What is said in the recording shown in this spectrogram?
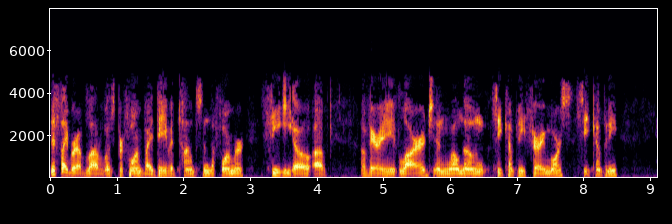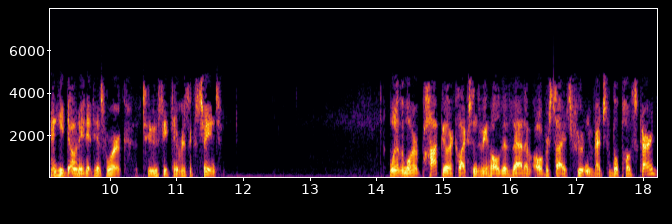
this labor of love was performed by David Thompson, the former CEO of a very large and well-known seed company, Ferry Morse Seed Company, and he donated his work to Seed Savers Exchange. One of the more popular collections we hold is that of oversized fruit and vegetable postcards.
